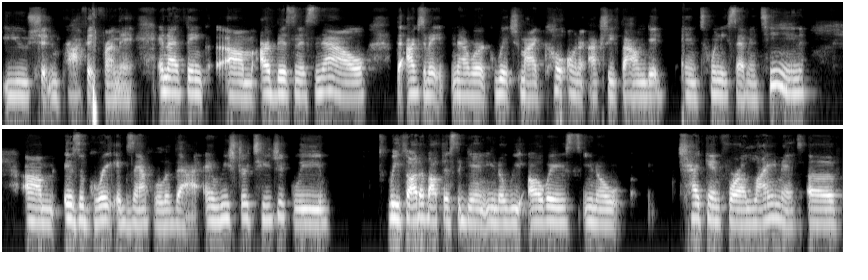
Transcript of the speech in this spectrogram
you shouldn't profit from it and i think um, our business now the activate network which my co-owner actually founded in 2017 um, is a great example of that and we strategically we thought about this again you know we always you know check in for alignment of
